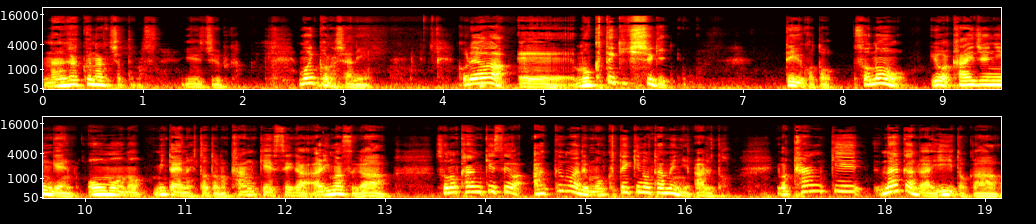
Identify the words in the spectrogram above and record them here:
長くなっちゃってますね。YouTube が。もう一個の車輪。これは、えー、目的主義っていうこと。その要は怪獣人間大物みたいな人との関係性がありますがその関係性はあくまで目的のためにあると。要は関係仲がいいとか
